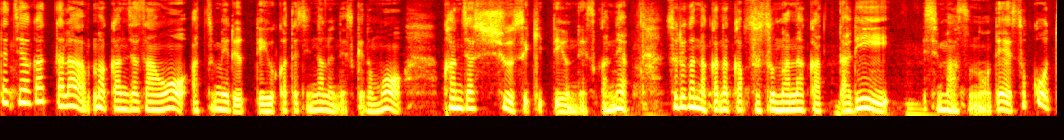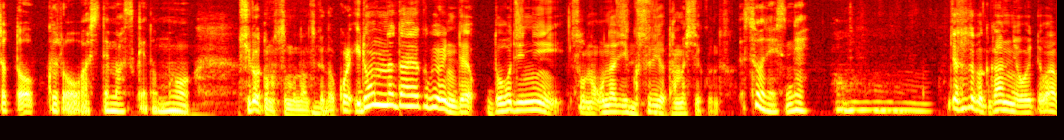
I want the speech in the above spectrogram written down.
立ち上がったら、まあ患者さんを集めるっていう形になるんですけども、患者集積っていうんですかね。それがなかなか進まなかったりしますので、そこをちょっと苦労はしてますけども。素人の質問なんですけど、これいろんな大学病院で同時にその同じ薬を試していくんですか、そうですね。じゃあ例えば癌においては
